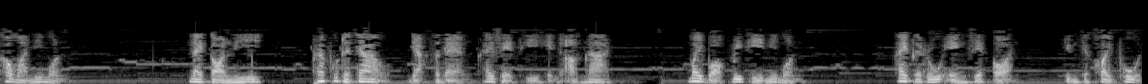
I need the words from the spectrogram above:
เข้ามานิมนต์ ในตอนนี้ พระพุทธเจ้าอยากแสดงให้เศรษฐีเห็นอำนาจ ไม่บอกวิธีนิมนต์ ให้ไปรู้เองเสียก่อน จึงจะค่อยพูด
